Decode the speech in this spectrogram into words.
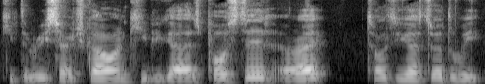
keep the research going, keep you guys posted. All right, talk to you guys throughout the week.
